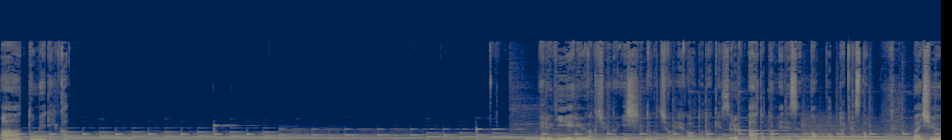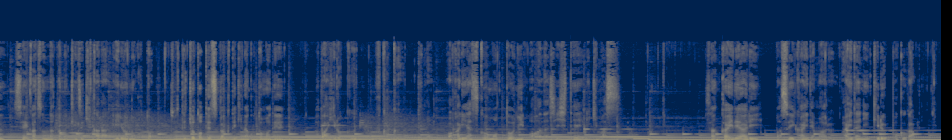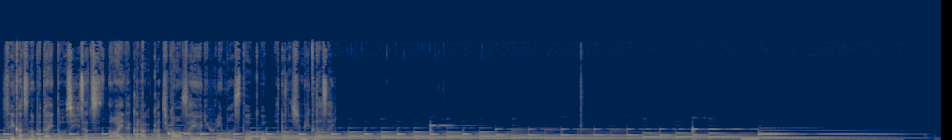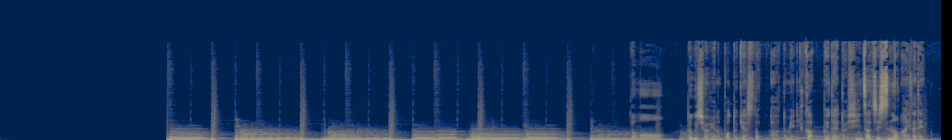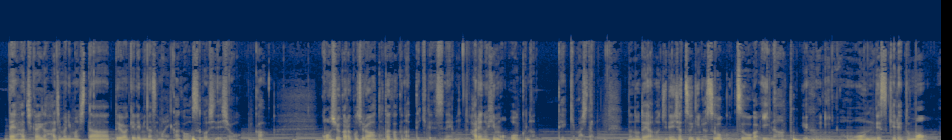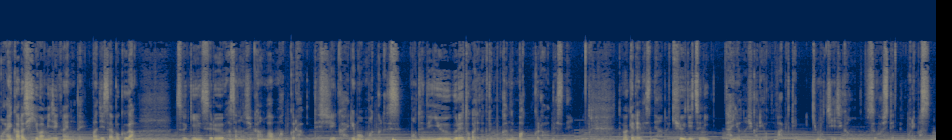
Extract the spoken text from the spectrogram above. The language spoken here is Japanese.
アートメリカ。ベルギーへ留学中の医師野口翔平がお届けするアートとメディスンのポッドキャスト。毎週生活の中の気づきから医療のこと。そしてちょっと哲学的なことまで幅広く深くでも分かりやすくをモットーにお話ししていきます。3回であり麻酔科医でもある間に生きる僕が生活の舞台と診察室の間から価値観を左右に振り回すトークをお楽しみください。どうも野口翔平のポッドキャストアートメディカ舞台と診察室の間で第8回が始まりました。というわけで皆様いかがお過ごしでしょうか。今週からこちらは暖かくなってきてですね晴れの日も多くなってきました。なのであの自転車通勤にはすごく都合がいいなというふうに思うんですけれども前から日は短いので、まあ、実際僕が通勤する朝の時間は真っ暗ですし帰りも真っ暗です。もう全然夕暮れとかじゃなくてもう完全に真っ暗ですね。というわけでですねあの休日に太陽の光を浴びて気持ちいい時間を過ごしております。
